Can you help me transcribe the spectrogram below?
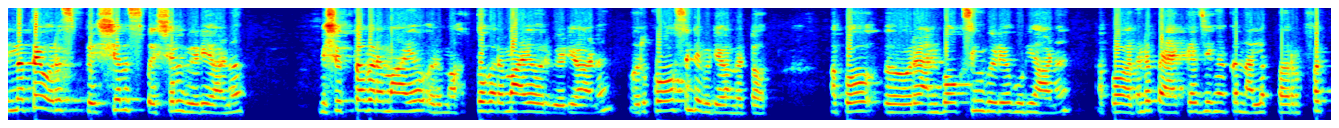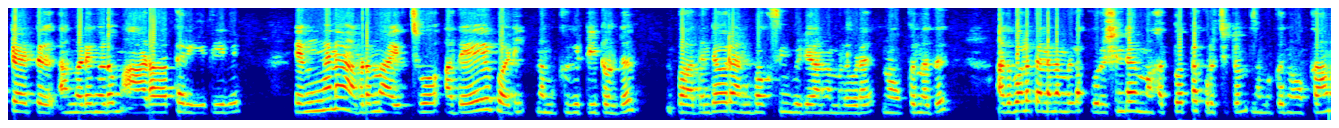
ഇന്നത്തെ ഒരു സ്പെഷ്യൽ സ്പെഷ്യൽ വീഡിയോ ആണ്. വിശുദ്ധപരമായ ഒരു മഹത്വപരമായ ഒരു വീഡിയോ ആണ്. ഒരു ക്രോസിന്റെ വീഡിയോ ആണ് കേട്ടോ. അപ്പോ ഒരു അൺബോക്സിംഗ് വീഡിയോ കൂടിയാണ്. അപ്പോ അതിന്റെ പാക്കേജിംഗ് ഒക്കെ നല്ല പെർഫെക്റ്റ് ആയിട്ട് അങ്ങടും ഇങ്ങടും ആടാത്ത രീതിയിൽ എങ്ങനെ അവിടെ നിന്ന് അയച്ചോ അതേപടി നമുക്ക് കിട്ടിയിട്ടുണ്ട്. അപ്പൊ അതിന്റെ ഒരു അൺബോക്സിംഗ് വീഡിയോ ആണ് നമ്മളിവിടെ നോക്കുന്നത്. അതുപോലെ തന്നെ നമ്മളുടെ പുരുഷന്റെ മഹത്വത്തെ കുറിച്ചിട്ടും നമുക്ക് നോക്കാം.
